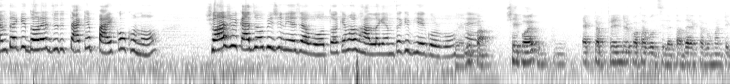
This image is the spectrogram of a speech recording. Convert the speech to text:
এমটা কি ধরে যদি তাকে পাই কখনো সরাসরি কাজে অফিসে নিয়ে যাব তোকে আমার ভালো লাগে আমি তোকে বিয়ে করব। হ্যাঁ। সেই বয় একটা ফ্রেন্ডের কথা বলছিলে তাদের একটা রোমান্টিক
